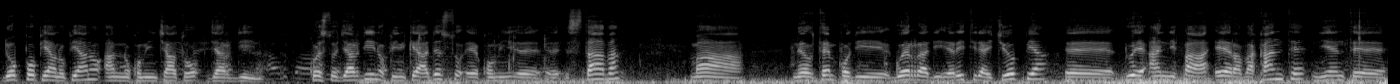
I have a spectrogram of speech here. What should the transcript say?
Dopo piano piano hanno cominciato giardino. Questo giardino finché adesso è, eh, stava, ma nel tempo di guerra di Eritrea-Etiopia, eh, due anni fa era vacante, niente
